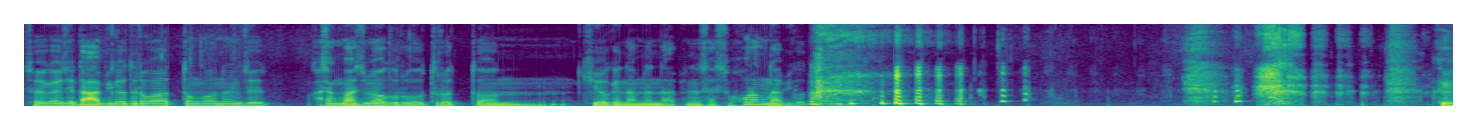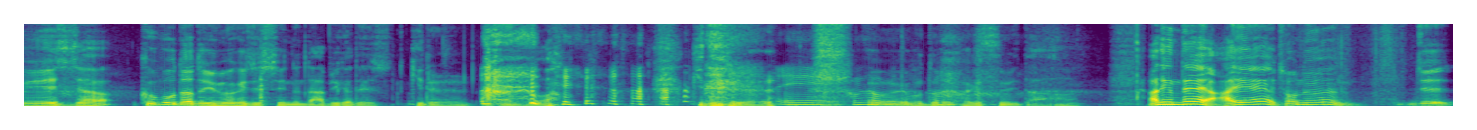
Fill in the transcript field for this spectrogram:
저희가 이제 나비가 들어갔던 거는 이제 가장 마지막으로 들었던 기억에 남는 나비는 사실 호랑나비거든요. 그 위에 진짜 그보다도 유명해질 수 있는 나비가 되기를 기대를 예 감사합니다. 해보도록 하겠습니다. 아니 근데 아예 저는 이제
